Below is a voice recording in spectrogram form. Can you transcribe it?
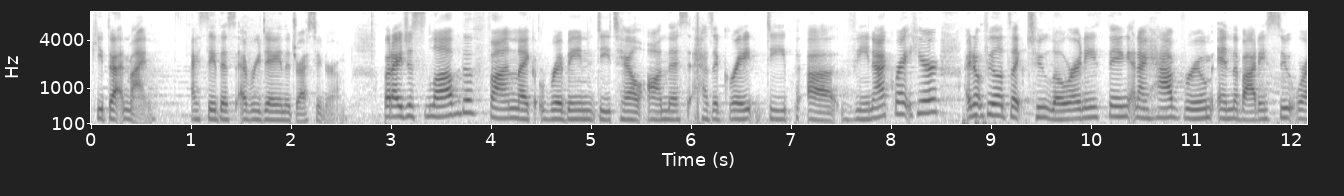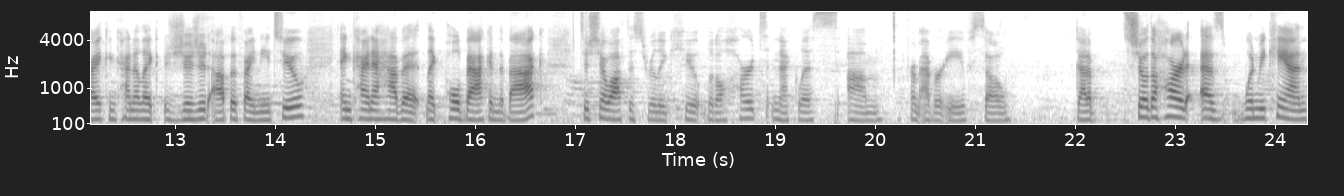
keep that in mind. I see this every day in the dressing room. But I just love the fun like ribbing detail on this. It has a great deep uh, V-neck right here. I don't feel it's like too low or anything. And I have room in the bodysuit where I can kind of like zhuzh it up if I need to and kind of have it like pulled back in the back to show off this really cute little heart necklace um, from Evereve. So gotta show the heart as when we can.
